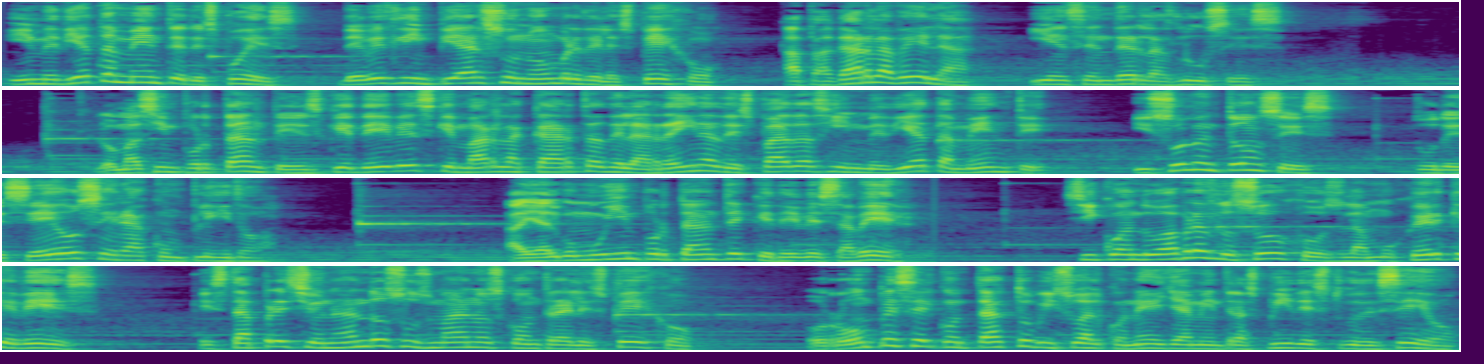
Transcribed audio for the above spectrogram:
Inmediatamente después, debes limpiar su nombre del espejo, apagar la vela y encender las luces. Lo más importante es que debes quemar la carta de la reina de espadas inmediatamente, y solo entonces tu deseo será cumplido. Hay algo muy importante que debes saber. Si cuando abras los ojos la mujer que ves está presionando sus manos contra el espejo, o rompes el contacto visual con ella mientras pides tu deseo,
